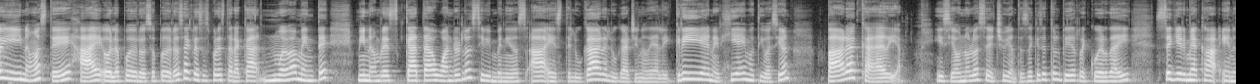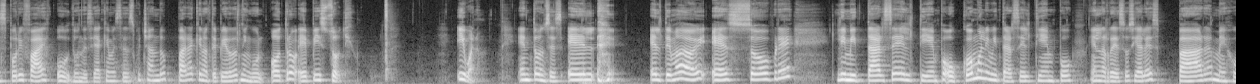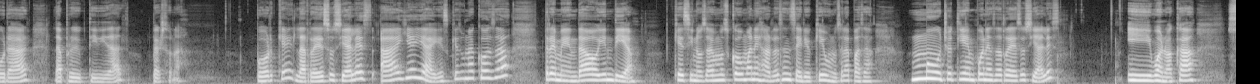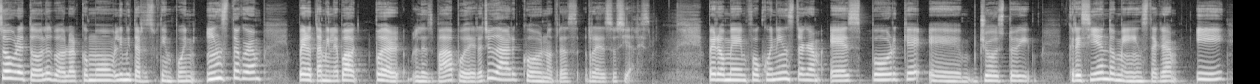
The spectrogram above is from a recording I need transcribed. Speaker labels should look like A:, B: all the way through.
A: Hoy, namaste, hi, hola poderoso, poderosa, gracias por estar acá nuevamente. Mi nombre es Kata Wanderlust y bienvenidos a este lugar, el lugar lleno de alegría, energía y motivación para cada día. Y si aún no lo has hecho y antes de que se te olvide, recuerda ahí seguirme acá en Spotify o donde sea que me estés escuchando para que no te pierdas ningún otro episodio. Y bueno, entonces el, el tema de hoy es sobre limitarse el tiempo o cómo limitarse el tiempo en las redes sociales para mejorar la productividad personal. Porque las redes sociales, ay, ay, ay, es que es una cosa tremenda hoy en día, que si no sabemos cómo manejarlas en serio, que uno se la pasa mucho tiempo en esas redes sociales. Y bueno, acá sobre todo les voy a hablar cómo limitarse su tiempo en Instagram, pero también les va a poder, ayudar con otras redes sociales. Pero me enfoco en Instagram es porque eh, yo estoy creciendo mi Instagram y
